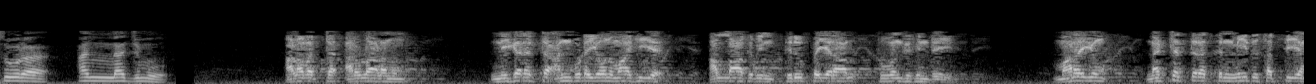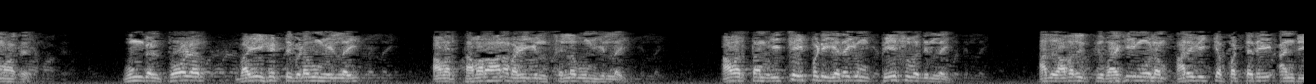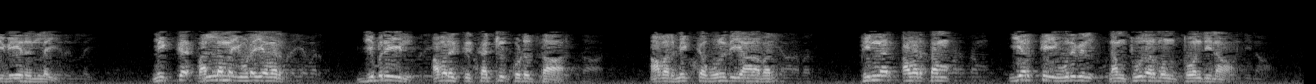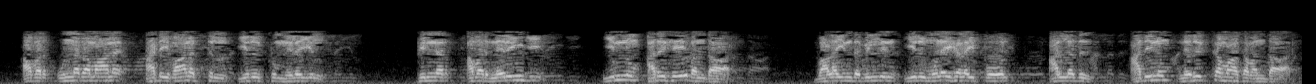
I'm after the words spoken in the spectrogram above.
சூர அந்நஜ்மு அளவற்ற அருளாளனும் நிகரற்ற அன்புடையோனுமாகிய அல்லாஹுவின் திருப்பெயரால் துவங்குகின்றேன். மறையும் நட்சத்திரத்தின் மீது சத்தியமாக உங்கள் தோழர் வழிகெட்டு விடவும் இல்லை அவர் தவறான வழியில் செல்லவும் இல்லை. அவர் தம் இச்சைப்படி எதையும் பேசுவதில்லை. அது அவருக்கு வகை மூலம் அறிவிக்கப்பட்டதே அன்றி வேறில்லை. மிக்க வல்லமையுடையவர் ஜிப்ரீல் அவருக்கு கற்றுக் கொடுத்தார். அவர் மிக்க உறுதியானவர். பின்னர் அவர் தம் இயற்கை உருவில் நம் தூதர் முன் தோன்றினார். அவர் உன்னதமான அடிவானத்தில் இருக்கும் நிலையில் பின்னர் அவர் நெருங்கி இன்னும் அருகே வந்தார். வளைந்த வில்லின் இரு முனைகளைப் போல் அல்லது அதிலும் நெருக்கமாக வந்தார்.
